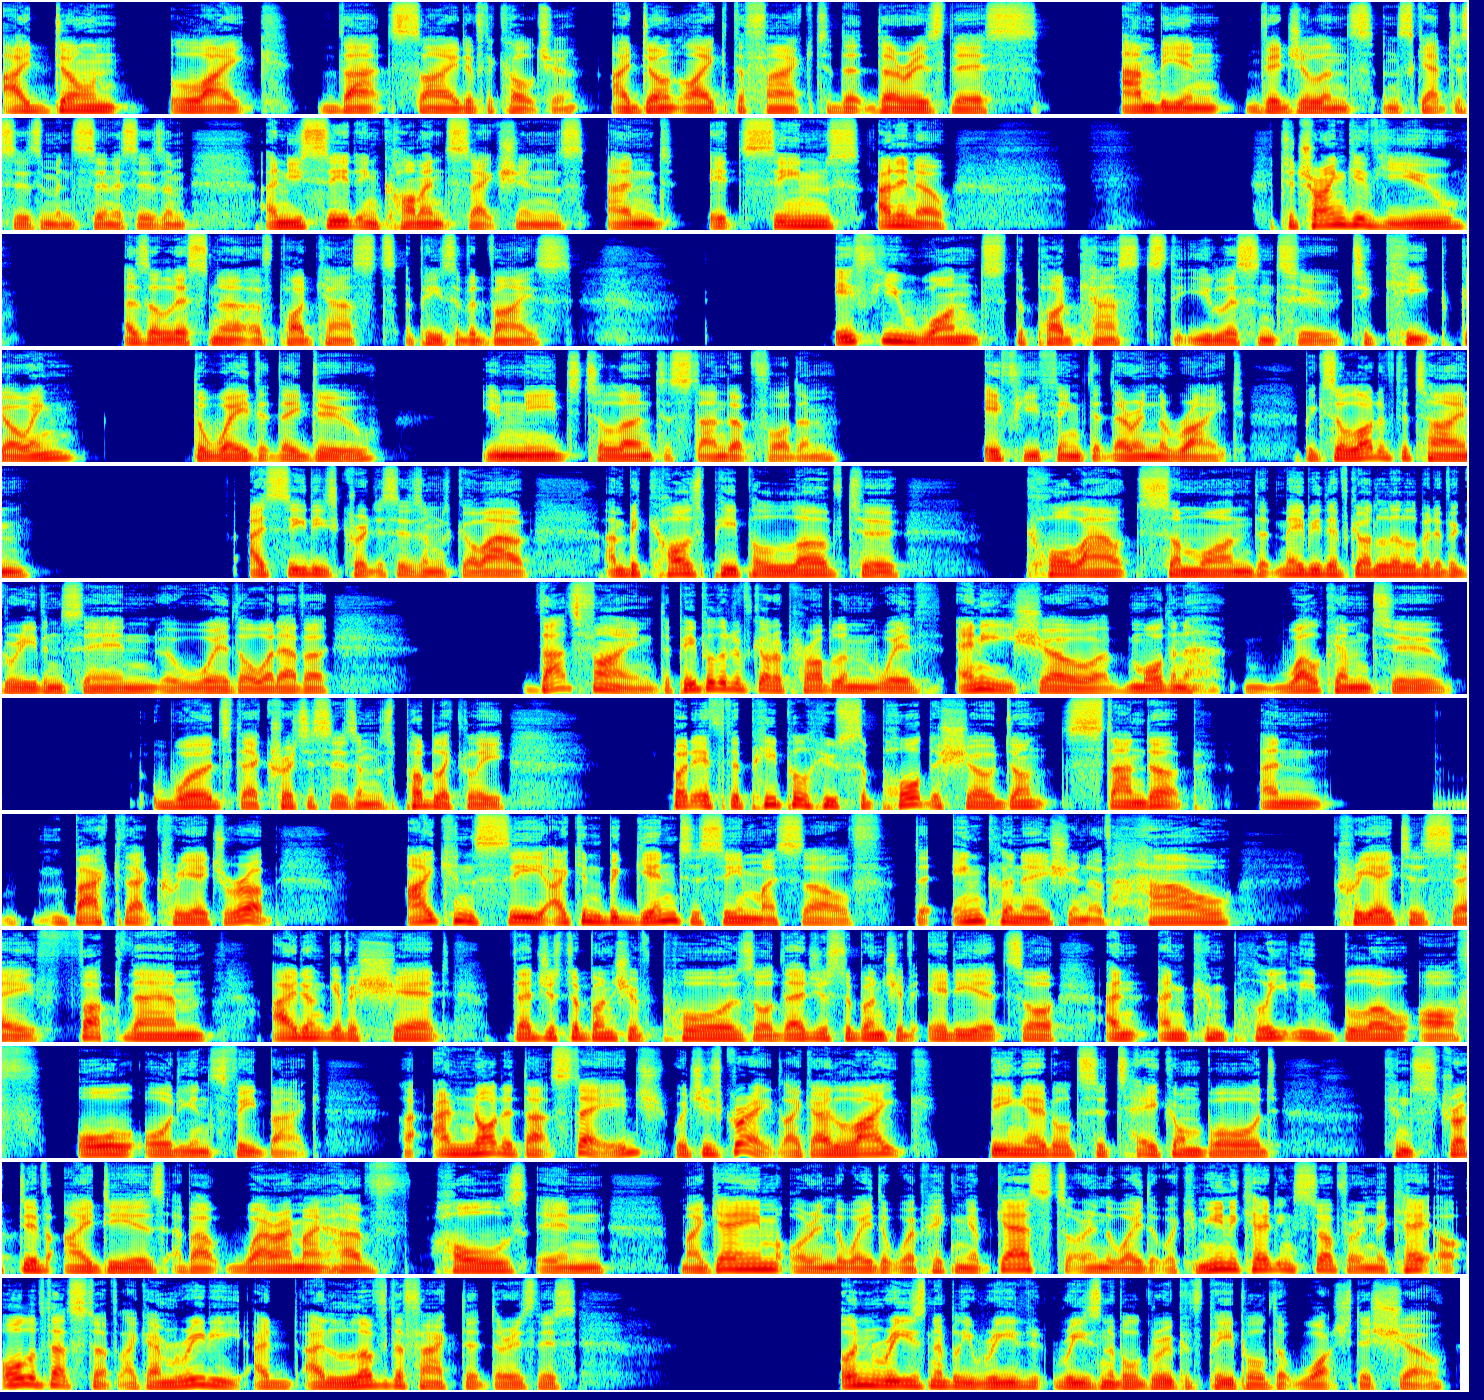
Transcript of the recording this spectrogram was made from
i don't like that side of the culture. I don't like the fact that there is this ambient vigilance and skepticism and cynicism. And you see it in comment sections. And it seems, I don't know, to try and give you, as a listener of podcasts, a piece of advice. If you want the podcasts that you listen to to keep going the way that they do, you need to learn to stand up for them if you think that they're in the right. Because a lot of the time, I see these criticisms go out, and because people love to call out someone that maybe they've got a little bit of a grievance in uh, with or whatever, that's fine. The people that have got a problem with any show are more than welcome to words their criticisms publicly. But if the people who support the show don't stand up and back that creator up, I can see, I can begin to see myself the inclination of how creators say, fuck them, I don't give a shit, they're just a bunch of poors or they're just a bunch of idiots or and and completely blow off all audience feedback. I'm not at that stage, which is great. Like I like being able to take on board constructive ideas about where I might have holes in my game or in the way that we're picking up guests or in the way that we're communicating stuff or in the case, all of that stuff. Like I'm really, I, I love the fact that there is this unreasonably re- reasonable group of people that watch this show.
